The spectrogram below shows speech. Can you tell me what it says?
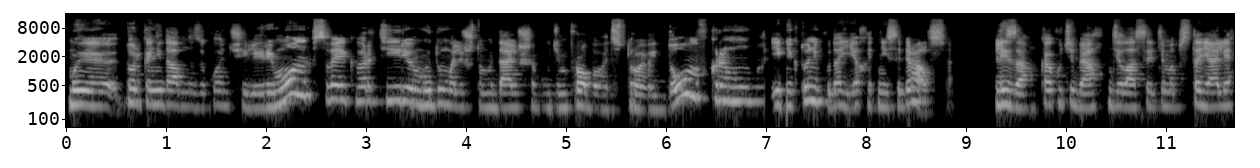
Мы только недавно закончили ремонт в своей квартире. Мы думали, что мы дальше будем пробовать строить дом в Крыму, и никто никуда ехать не собирался. Лиза, как у тебя дела с этим обстояли?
